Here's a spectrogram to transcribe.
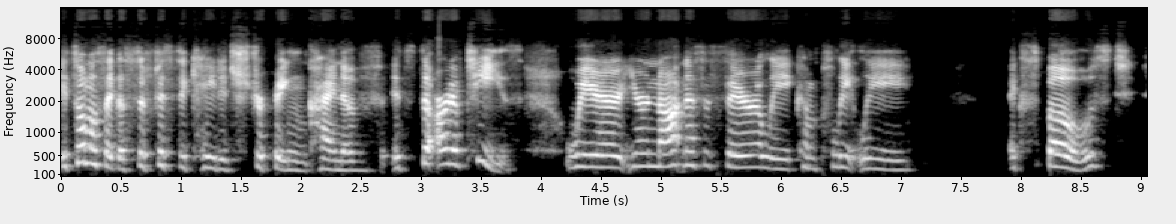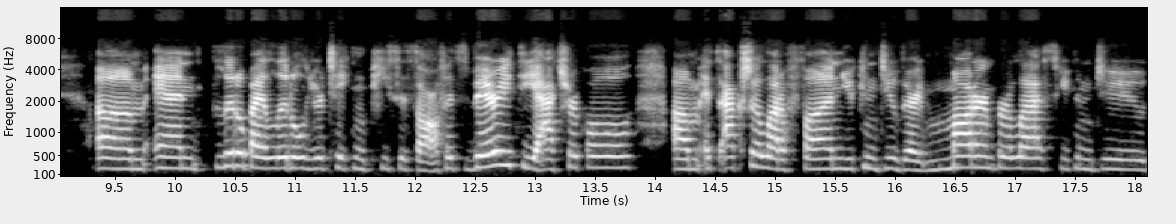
it's almost like a sophisticated stripping kind of it's the art of tease where you're not necessarily completely exposed um, and little by little you're taking pieces off. It's very theatrical. Um, it's actually a lot of fun. You can do very modern burlesque. You can do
